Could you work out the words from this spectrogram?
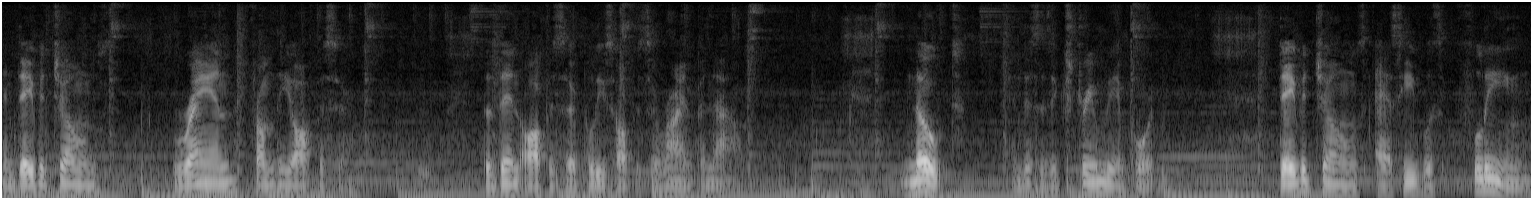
and David Jones ran from the officer, the then officer, police officer Ryan Pownall. Note, and this is extremely important, David Jones, as he was fleeing,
